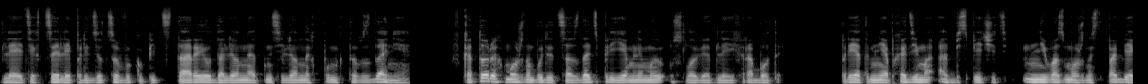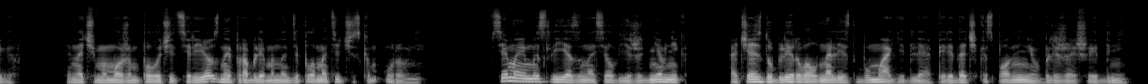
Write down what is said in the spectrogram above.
Для этих целей придется выкупить старые удаленные от населенных пунктов здания, в которых можно будет создать приемлемые условия для их работы. При этом необходимо обеспечить невозможность побегов, иначе мы можем получить серьезные проблемы на дипломатическом уровне. Все мои мысли я заносил в ежедневник, а часть дублировал на лист бумаги для передачи к исполнению в ближайшие дни.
